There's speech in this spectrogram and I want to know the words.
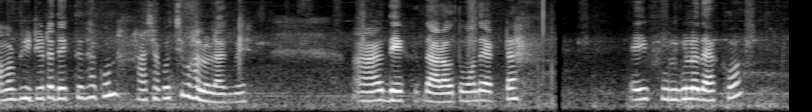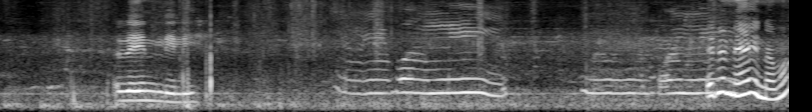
আমার ভিডিওটা দেখতে থাকুন, আশা করছি ভালো লাগবে। আর দেখ, দাঁড়াও তোমাদের একটা। এই ফুলগুলো দেখো। Rain lily. এটা নেয় না মা।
